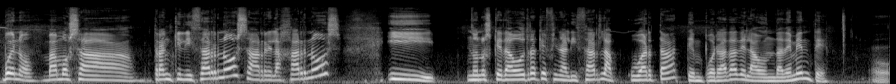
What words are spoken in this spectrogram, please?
Bueno, vamos a tranquilizarnos, a relajarnos y no nos queda otra que finalizar la cuarta temporada de La Onda de Mente. Oh.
